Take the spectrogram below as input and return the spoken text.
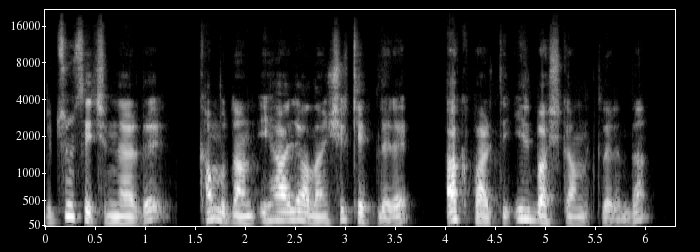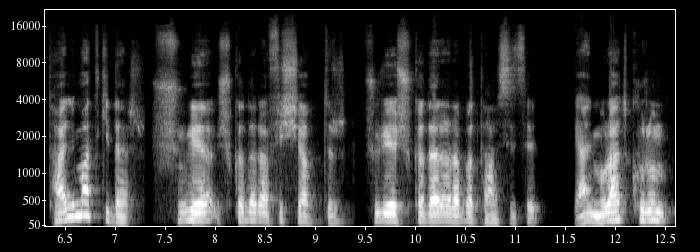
bütün seçimlerde kamudan ihale alan şirketlere AK Parti il başkanlıklarından talimat gider. Şuraya şu kadar afiş yaptır, şuraya şu kadar araba tahsis et. Yani Murat Kurum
